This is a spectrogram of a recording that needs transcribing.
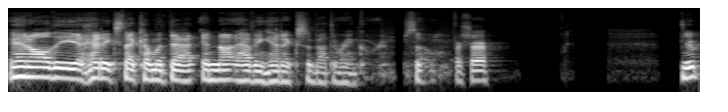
and all the headaches that come with that and not having headaches about the Rancor. So, For sure. yep.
